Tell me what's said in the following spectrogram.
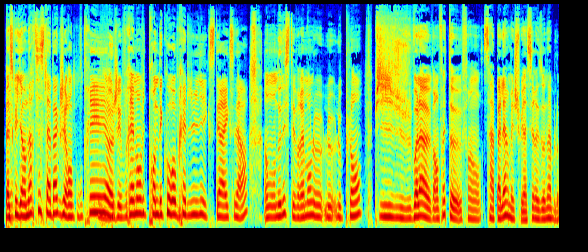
Parce qu'il y a un artiste là-bas que j'ai rencontré, euh, j'ai vraiment envie de prendre des cours auprès de lui, etc., etc. À un moment donné, c'était vraiment le, le, le plan. Puis je- voilà, en fait, euh, enfin, ça a pas l'air, mais je suis assez raisonnable.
